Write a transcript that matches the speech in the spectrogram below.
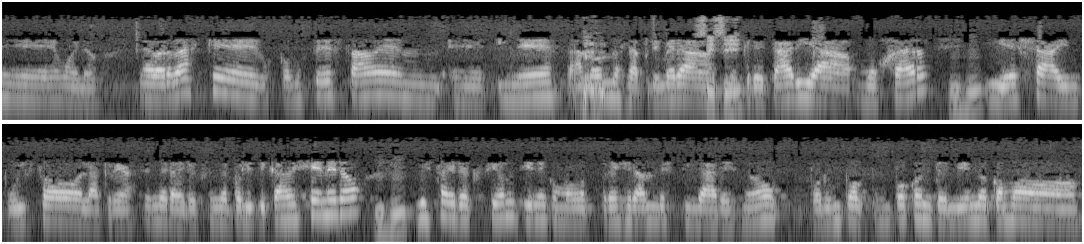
Eh, bueno, la verdad es que, como ustedes saben, eh, Inés Arrondo es la primera secretaria mujer y ella impulsó la creación de la Dirección de Políticas de Género y esta dirección tiene como tres grandes pilares, ¿no? Por un, un poco entendiendo cómo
